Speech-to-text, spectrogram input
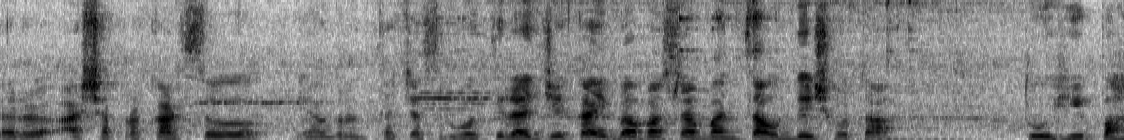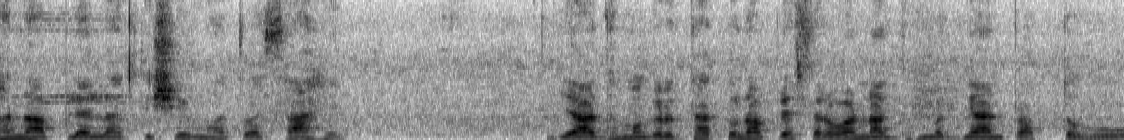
तर अशा प्रकारचं या ग्रंथाच्या सुरुवातीला जे काही बाबासाहेबांचा उद्देश होता तोही पाहणं आपल्याला अतिशय महत्त्वाचं आहे. या धर्मग्रंथातून आपल्या सर्वांना धर्मज्ञान प्राप्त हो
